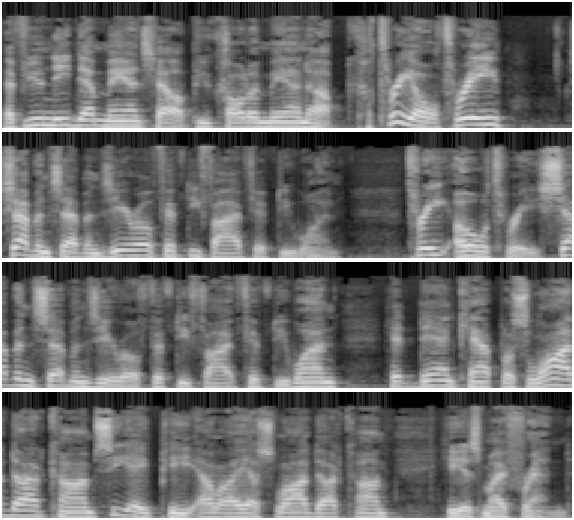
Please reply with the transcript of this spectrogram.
If you need that man's help, you call a man up. 303 770 5551. 303 770 5551. Hit dancaplisLaw.com, C A P L I S Law.com. He is my friend.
